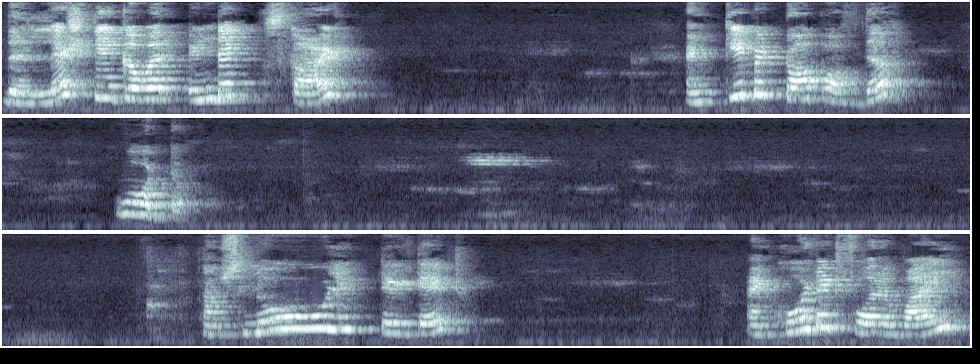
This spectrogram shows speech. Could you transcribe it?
Then let's take our index card and keep it top of the water. Now slowly tilt it and hold it for a while.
